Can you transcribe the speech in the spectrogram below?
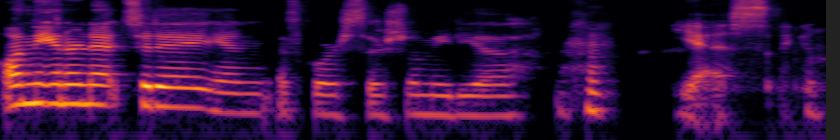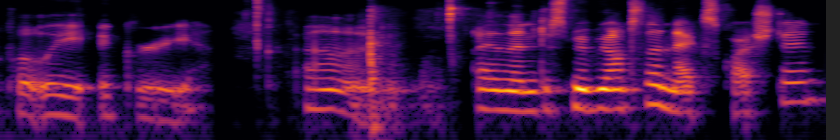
on the internet today and, of course, social media. Yes, I completely agree. Um, and then just moving on to the next question.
